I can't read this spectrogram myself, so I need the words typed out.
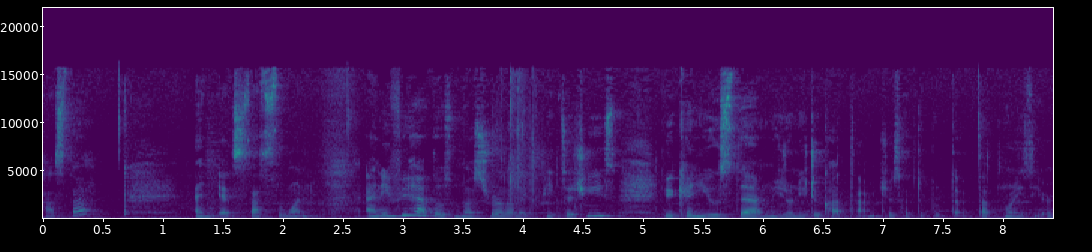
pasta and yes that's the one. And if you have those mozzarella like pizza cheese you can use them. You don't need to cut them. You just have to put them. That's more easier.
